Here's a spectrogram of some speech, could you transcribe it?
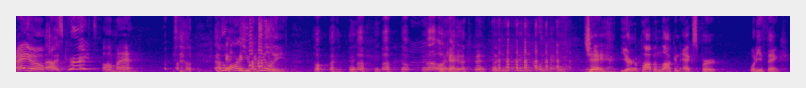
Hey yo! That was great! Oh man. Who are you really? Okay. Jay, you're a pop and lockin' expert. What do you think?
